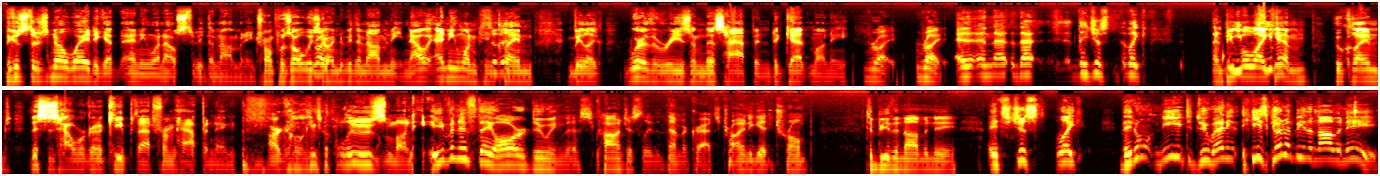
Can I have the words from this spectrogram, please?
because there's no way to get anyone else to be the nominee. Trump was always Right. going to be the nominee. Now anyone can So then- claim and be like, "We're the reason this happened to get money." Right, right. And, and that that they just like And people Ev- like even- him who claimed this is how we're going to keep that from happening are going to lose money. even if they are doing this consciously, the Democrats trying to get Trump to be the nominee, it's just like they don't need to do any. He's gonna be the nominee.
